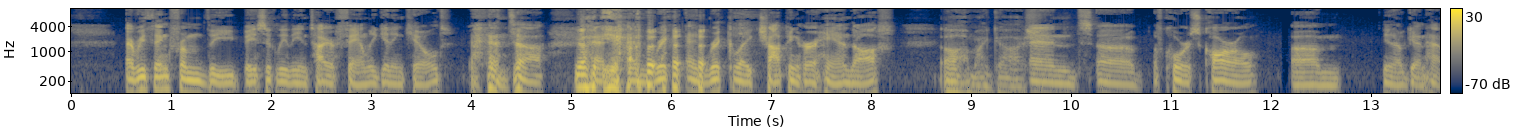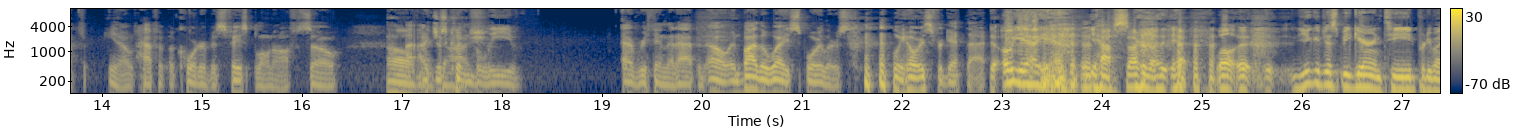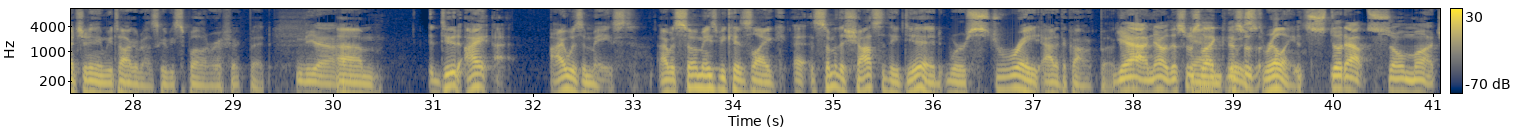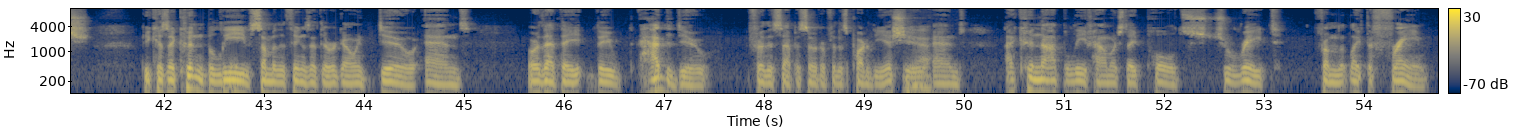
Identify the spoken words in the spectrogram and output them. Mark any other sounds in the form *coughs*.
everything from the basically the entire family getting killed *laughs* and uh and, *laughs* Yeah. and Rick and Rick like chopping her hand off Oh my gosh. and uh of course Carl um you know getting half you know half a quarter of his face blown off so oh, I, I just gosh. couldn't believe everything that happened oh and by the way spoilers *laughs* we always forget that Oh yeah, yeah, yeah. Sorry about it. Yeah. Well, uh, uh, you could just be guaranteed pretty much anything we talk about is going to be spoilerific. But yeah um, dude, I I- I was amazed. I was so amazed because like uh, some of the shots that they did were straight out of the comic book. Yeah, no, this was And like this was thrilling. It stood out so much because I couldn't believe some of the things that they were going to do and or that they they had to do for this episode or for this part of the issue Yeah. and I could not believe how much they pulled straight from the, like the frame.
